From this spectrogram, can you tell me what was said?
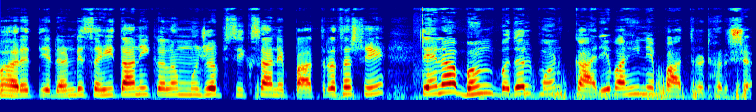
ભારતીય દંડ સંહિતાની કલમ મુજબ શિક્ષાને પાત્ર થશે, તેના ભંગ બદલ પણ કાર્યવાહીને પાત્ર ઠરશે.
